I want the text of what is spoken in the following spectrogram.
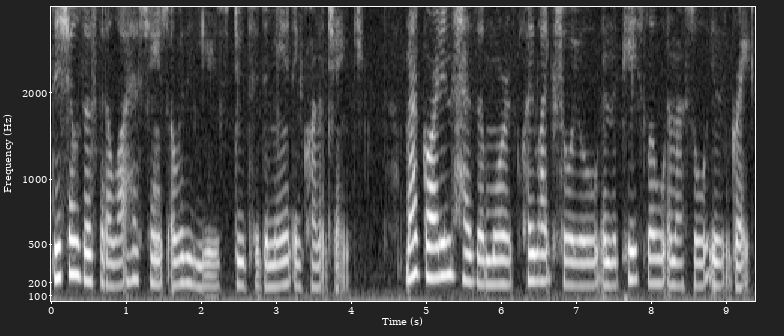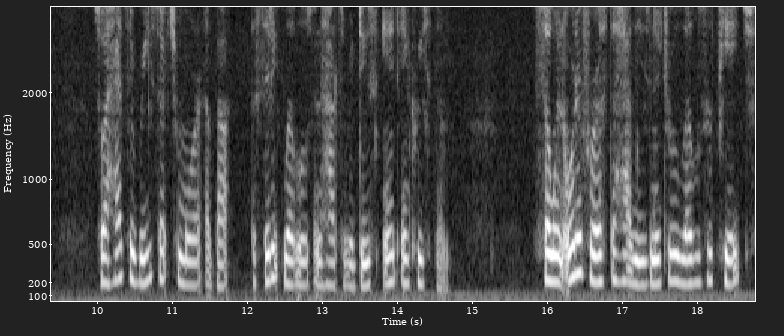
This shows us that a lot has changed over the years due to demand and climate change. My garden has a more clay like soil, and the pH level in my soil isn't great, so I had to research more about acidic levels and how to reduce and increase them. So, in order for us to have these neutral levels of pH,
